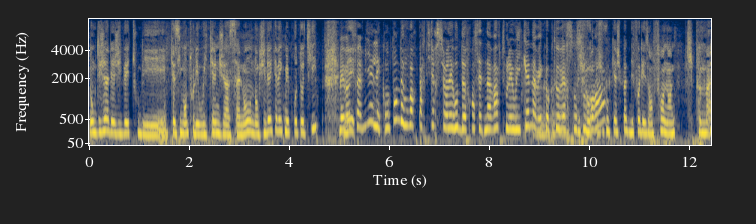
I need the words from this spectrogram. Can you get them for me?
Donc déjà là, j'y vais tous les, quasiment tous les week-ends, j'ai un salon, donc j'y vais qu'avec mes prototypes. Mais, votre famille, elle est contente de vous voir partir sur les routes de France et de Navarre tous les week-ends avec Octoverso je sous le vous, bras. je vous cache pas que des fois les enfants en ont un petit peu marre.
